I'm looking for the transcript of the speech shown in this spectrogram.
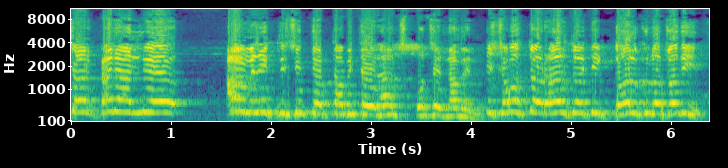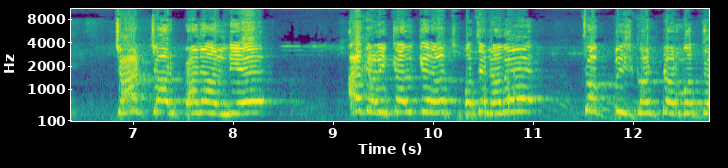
চার ব্যানার নিয়ে আওয়ামী লীগ নিষিদ্ধের দাবিতে রাজপথে নামেন। এই সমস্ত রাজনৈতিক দলগুলো যদি চার চার ব্যানার নিয়ে আগামীকালকে রাজপথে নামে, চব্বিশ ঘণ্টার মধ্যে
